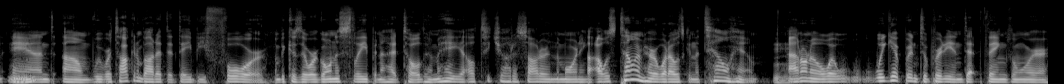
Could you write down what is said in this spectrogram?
Mm-hmm. and um, we were talking about it the day before because they were going to sleep, and I had told him, "Hey, I'll teach you how to solder in the morning." I was telling her what I was going to tell him. Mm-hmm. I don't know. We, we get into pretty in depth things when we're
